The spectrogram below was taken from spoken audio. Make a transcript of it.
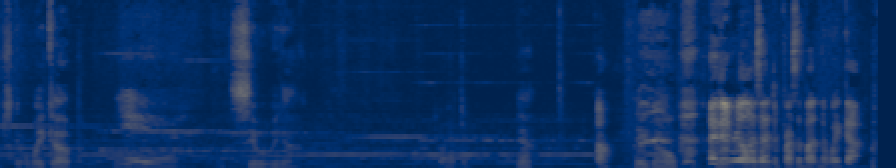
I'm just gonna wake up. Yeah. Let's see what we got. Do I have to? Yeah. Oh. There you go. I didn't realize I had to press a button to wake up.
